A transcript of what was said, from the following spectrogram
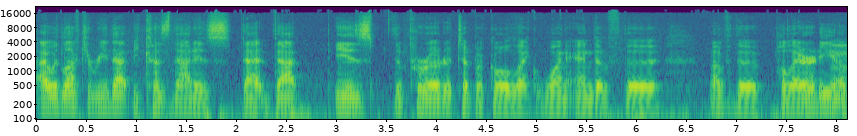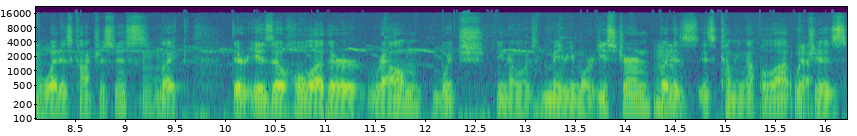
i would love to read that because that is that that is the prototypical like one end of the of the polarity of Mm. what is consciousness Mm. like there is a whole other realm which you know is maybe more eastern but Mm. is is coming up a lot which Yeah. is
